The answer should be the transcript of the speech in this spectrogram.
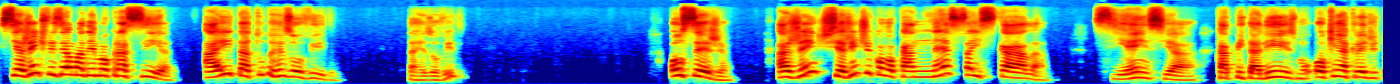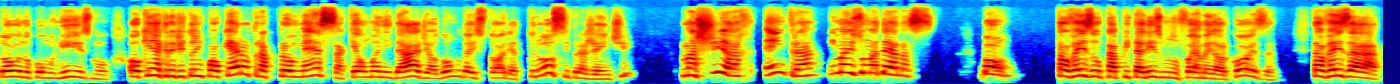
Se a gente fizer uma democracia, aí está tudo resolvido. Está resolvido? Ou seja, a gente, se a gente colocar nessa escala ciência, capitalismo, ou quem acreditou no comunismo, ou quem acreditou em qualquer outra promessa que a humanidade, ao longo da história, trouxe para a gente, Mashiach entra em mais uma delas. Bom, talvez o capitalismo não foi a melhor coisa, talvez a,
